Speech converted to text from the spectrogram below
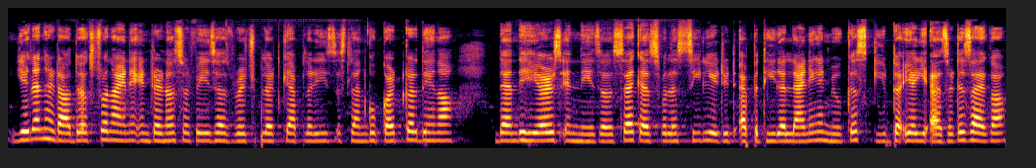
ये लाइन हटा दो। एक्स्ट्रा लाइन है internal surface has rich blood capillaries इस लाइन को कट कर देना। Then the hairs in nasal sac as well as ciliated epithelial lining and mucus keep the air as it is आएगा।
